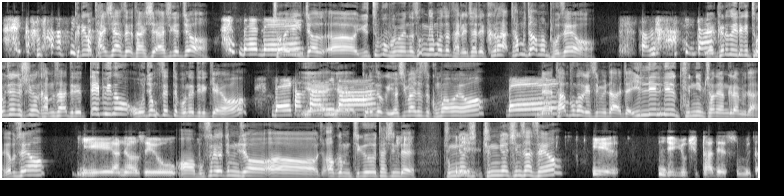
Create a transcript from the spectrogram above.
감사합니다. 그리고 다시 하세요. 다시 아시겠죠? 네네. 저희 저 어, 유튜브 보면은 성대모사 달인 차제 그걸 한- 한번 한번 보세요. 감사합니다. 예, 그래도 이렇게 도전해 주시면 감사드려요. 떼비노 5종 세트 보내드릴게요. 네, 감사합니다. 예, 예. 그래도 열심히 하셔서 고마워요. 네. 네, 다음 분 가겠습니다. 자, 1119님 전화 연결합니다. 여보세요? 예, 안녕하세요. 어, 목소리가 좀 저, 어, 조금 지긋하신데, 중년, 예. 시- 중년 신사세요? 예, 이제 60 다 됐습니다.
